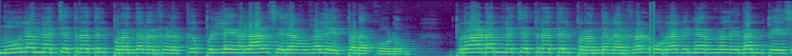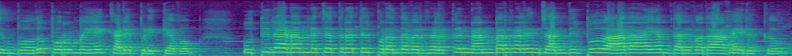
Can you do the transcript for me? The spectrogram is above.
மூலம் நட்சத்திரத்தில் பிறந்தவர்களுக்கு பிள்ளைகளால் செலவுகள் ஏற்படக்கூடும். புராடம் நட்சத்திரத்தில் பிறந்தவர்கள் உறவினர்களுடன் பேசும்போது பொறுமையை கடைபிடிக்கவும். உத்திராடம் நட்சத்திரத்தில் பிறந்தவர்களுக்கு நண்பர்களின் சந்திப்பு ஆதாயம் தருவதாக இருக்கும்.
